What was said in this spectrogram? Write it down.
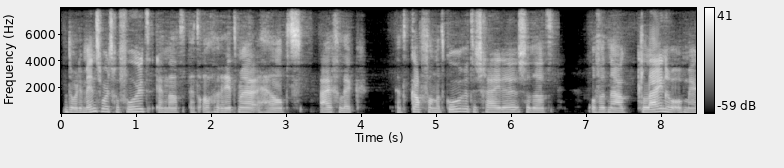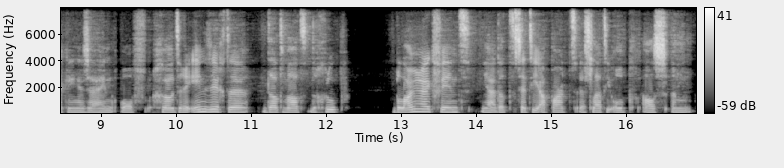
door de mens wordt gevoerd en dat het algoritme helpt eigenlijk het kaf van het koren te scheiden, zodat of het nou kleinere opmerkingen zijn of grotere inzichten, dat wat de groep belangrijk vindt, ja, dat zet hij apart, slaat hij op als een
